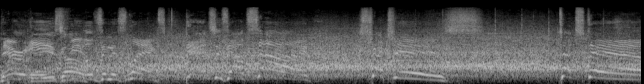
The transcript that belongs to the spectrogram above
there, there is Fields in his legs. Dances outside. Stretches. Touchdown,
